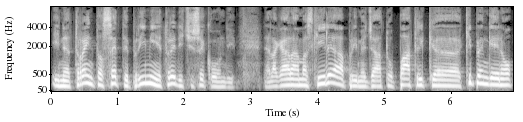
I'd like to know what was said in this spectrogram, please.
in 37 primi e 13 secondi. Nella gara maschile ha primeggiato Pat Patrick eh, Kipengheno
